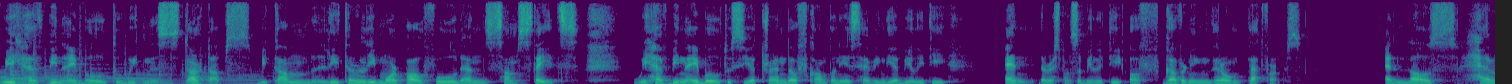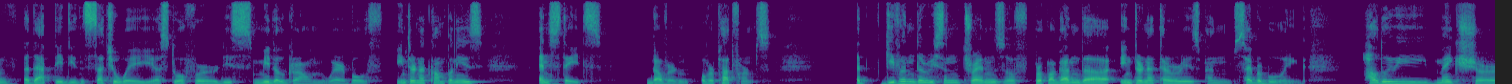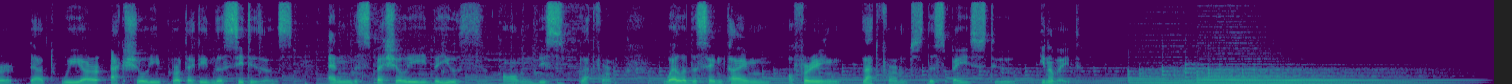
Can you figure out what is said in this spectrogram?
We have been able to witness startups become literally more powerful than some states. We have been able to see a trend of companies having the ability and the responsibility of governing their own platforms. And laws have adapted in such a way as to offer this middle ground where both internet companies and states govern over platforms. Given the recent trends of propaganda, internet terrorism, and cyberbullying, how do we make sure that we are actually protecting the citizens and especially the youth on this platform, while at the same time offering platforms the space to innovate?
